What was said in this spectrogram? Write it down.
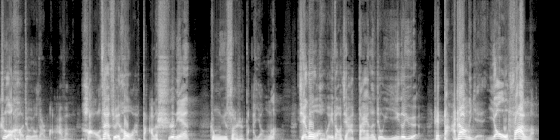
这可就有点麻烦了。好在最后啊，打了十年，终于算是打赢了。结果我回到家待了就一个月，这打仗的瘾又犯了。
